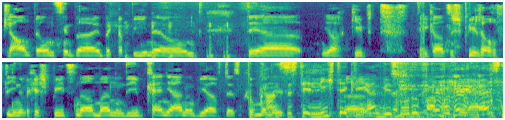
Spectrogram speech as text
Clown bei uns in der, in der Kabine und der ja, gibt die ganzen Spieler oft irgendwelche Spitznamen und ich habe keine Ahnung, wie er auf das gekommen ist. Du kannst ist. es dir nicht erklären, ähm. wieso du Papa Bär heißt?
